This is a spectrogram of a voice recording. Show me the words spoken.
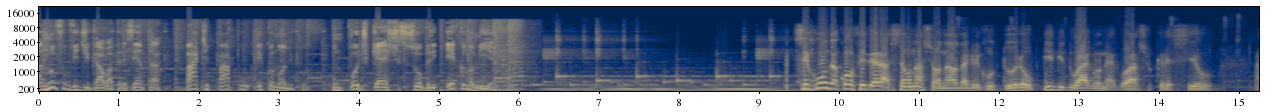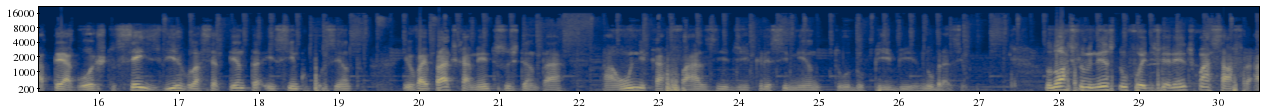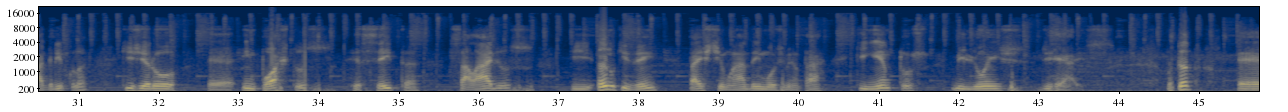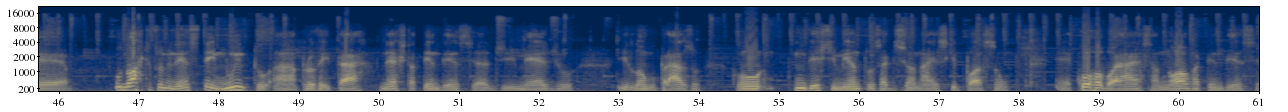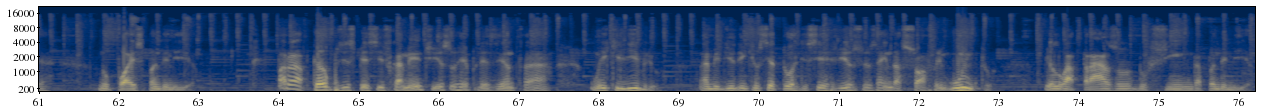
Ranulfo Vidigal apresenta Bate-Papo Econômico, um podcast sobre economia. Segundo a Confederação Nacional da Agricultura, o PIB do agronegócio cresceu até agosto 6,75% e vai praticamente sustentar a única fase de crescimento do PIB no Brasil. No Norte Fluminense não foi diferente com a safra agrícola, que gerou é, impostos, receita, salários e ano que vem está estimada em movimentar 500 milhões de reais. Portanto, é, o Norte Fluminense tem muito a aproveitar nesta tendência de médio e longo prazo com investimentos adicionais que possam é, corroborar essa nova tendência no pós-pandemia. Para Campos especificamente, isso representa um equilíbrio, na medida em que o setor de serviços ainda sofre muito pelo atraso do fim da pandemia.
